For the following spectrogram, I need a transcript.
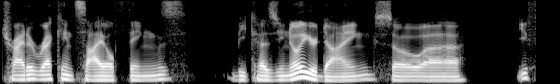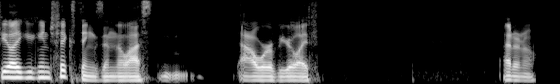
try to reconcile things because you know you're dying, so uh, you feel like you can fix things in the last hour of your life. I don't know.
